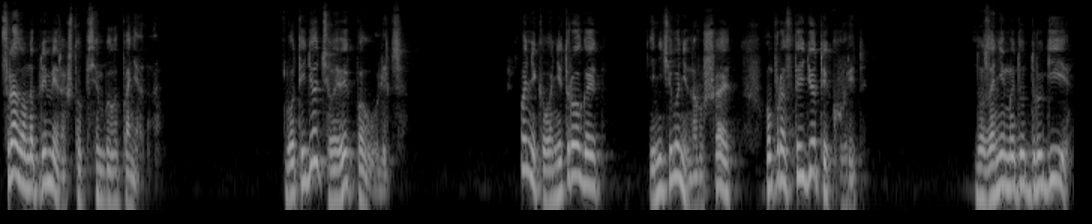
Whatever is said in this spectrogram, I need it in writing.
Сразу на примерах, чтобы всем было понятно. Вот идет человек по улице. Он никого не трогает и ничего не нарушает. Он просто идет и курит. Но за ним идут другие –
